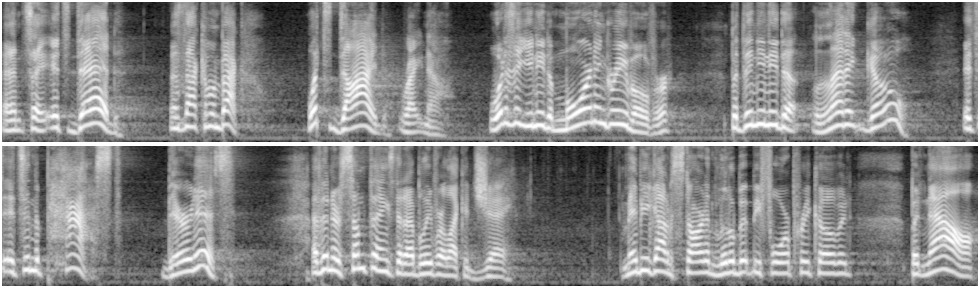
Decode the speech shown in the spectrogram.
and say, it's dead. It's not coming back. What's died right now? What is it you need to mourn and grieve over, but then you need to let it go? It's, it's in the past. There it is. And then there's some things that I believe are like a J. Maybe you got them started a little bit before pre COVID, but now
